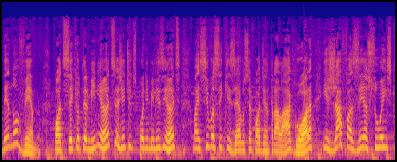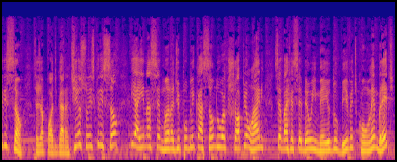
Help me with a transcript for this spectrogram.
de novembro. Pode ser que eu termine antes e a gente disponibilize antes, mas se você quiser, você pode entrar lá agora e já fazer a sua inscrição. Você já pode garantir a sua inscrição e aí na semana de publicação do workshop online, você vai receber um e-mail do Bivet com um lembrete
